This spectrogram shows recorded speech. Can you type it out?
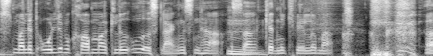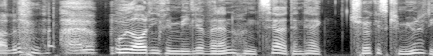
smøre lidt olie på kroppen og glæde ud af slangen sådan her, og så Mm. kan den ikke kvæle mere. ærligt. ærligt. Udover din familie, hvordan håndterer den her tyrkisk community?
